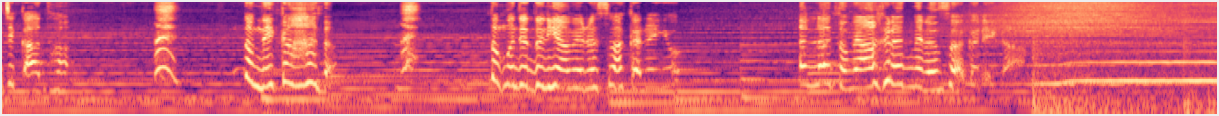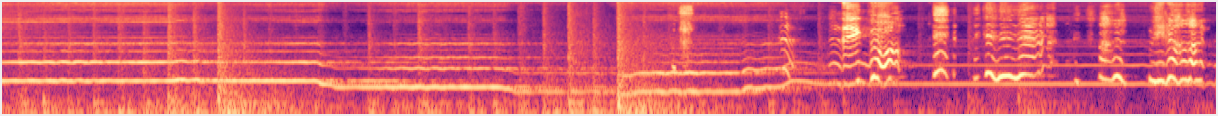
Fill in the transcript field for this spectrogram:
मुझे कहा था। तुमने कहा था, तुम मुझे दुनिया में रसवा कर रही हो। अल्लाह तुम्हें आखिरत में रसवा करेगा। देखो, मेरा हाथ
